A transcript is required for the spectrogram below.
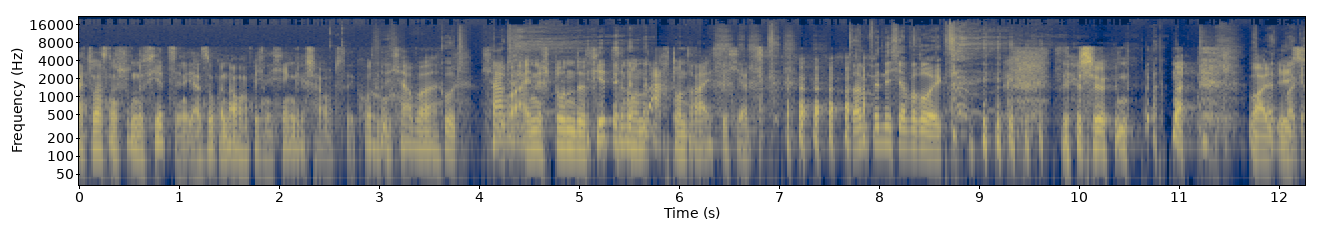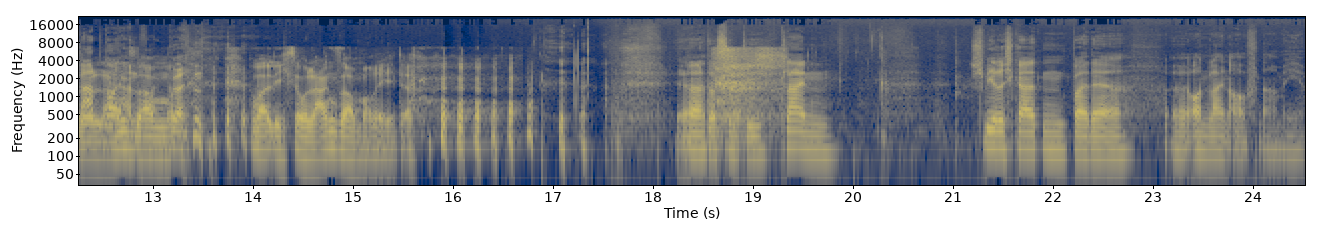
Ach, du hast eine Stunde 14. Ja, so genau habe ich nicht hingeschaut. Sekunde. Puh, ich habe, gut, ich gut. habe eine Stunde 14 und 38 jetzt. Dann bin ich ja beruhigt. Sehr schön. weil ich so langsam, weil ich so langsam rede. ja, das sind die kleinen Schwierigkeiten bei der äh, Online-Aufnahme hier.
